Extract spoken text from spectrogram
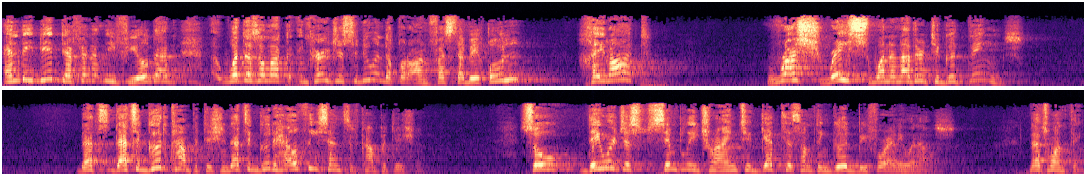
And they did definitely feel that, uh, what does Allah encourage us to do in the Quran? فَاسْتَبِقُوا khairat. Rush, race one another to good things. That's, that's a good competition. That's a good, healthy sense of competition. So they were just simply trying to get to something good before anyone else. That's one thing.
